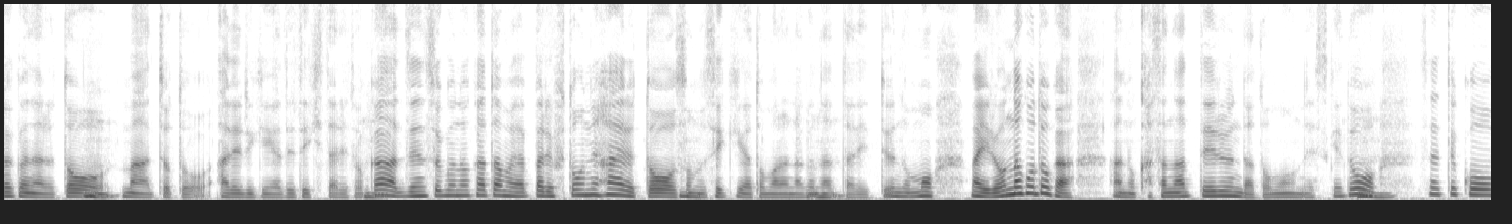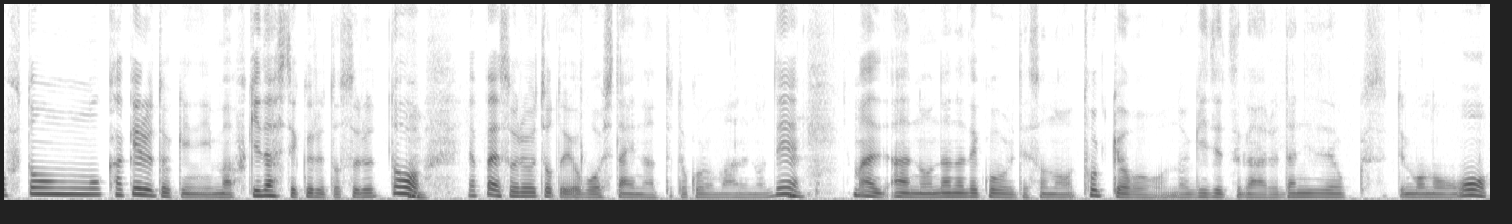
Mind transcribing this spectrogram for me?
かくなると、まあちょっとアレルギーが出てきたりとか、喘息の方もやっぱり布団に入るとその咳が止まらなくなったりっていうのも、まあいろんなことがあの重なっているんだと思うんですけど、そうやってこう布団をかける時にまあ吹き出してくるとすると、やっぱりそれをちょっと予防したいなってところもあるので、まああの7でコールでその特許の技術があるダニゼオックスっていうものを、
